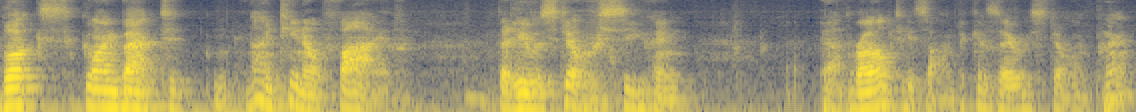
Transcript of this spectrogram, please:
books going back to 1905 that he was still receiving uh, royalties on because they were still in print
